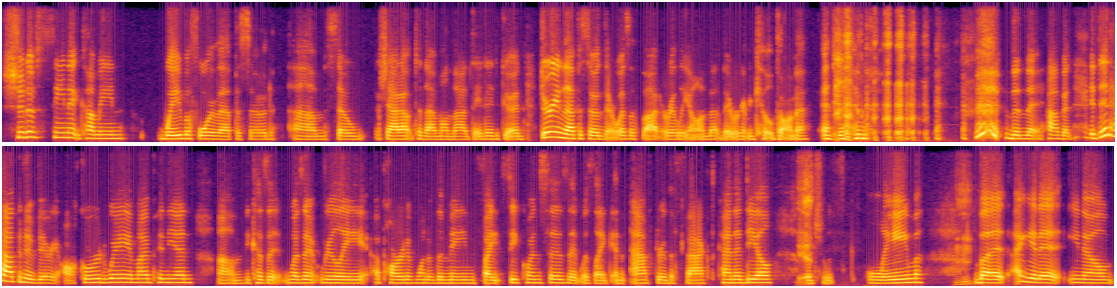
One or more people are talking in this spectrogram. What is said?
should have seen it coming way before the episode. Um, so shout out to them on that. They did good. During the episode, there was a thought early on that they were going to kill Donna, and then then that happened. It did happen in a very awkward way, in my opinion, um, because it wasn't really a part of one of the main fight sequences. It was like an after the fact kind of deal, yeah. which was lame. Mm-hmm. But I get it. You know,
